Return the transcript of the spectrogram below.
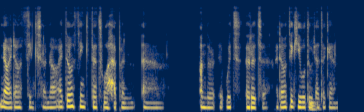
No, I don't think so. No, I don't think that will happen uh, under with Rutte. I don't think he will do mm. that again.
